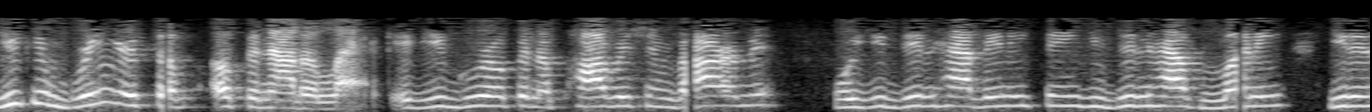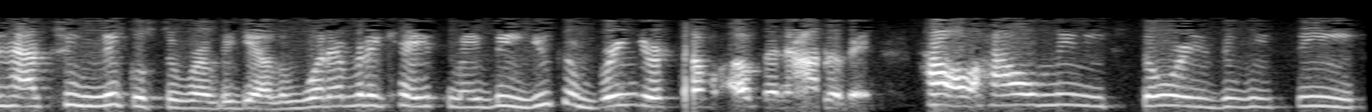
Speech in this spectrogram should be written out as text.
You can bring yourself up and out of lack. If you grew up in a impoverished environment, where you didn't have anything, you didn't have money, you didn't have two nickels to rub together, whatever the case may be, you can bring yourself up and out of it. How how many stories do we see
